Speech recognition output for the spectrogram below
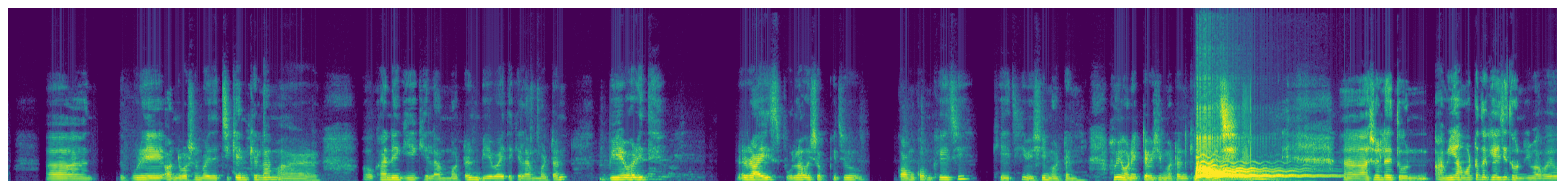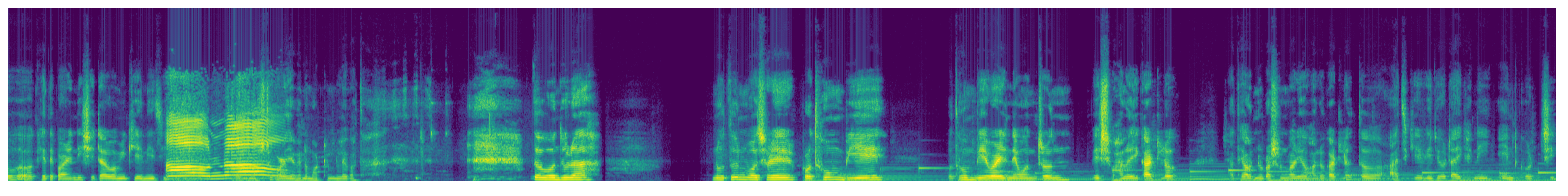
দুপুরে অন্নপ্রাশন বাড়িতে চিকেন খেলাম আর ওখানে গিয়ে খেলাম মটন বিয়ে বাড়িতে খেলাম মটন। বিয়ে বাড়িতে রাইস পোলাও এসব কিছু কম কম খেয়েছি খেয়েছি বেশি মটন। আমি অনেকটা বেশি মটন খেয়ে ফেলেছি আহ, আসলে তো আমি আমারটা তো খেয়েছি তন্নির বাবাও খেতে পারেনি সেটাও আমি খেয়ে নিয়েছি। নষ্ট করা যাবে না মটন বলে কথা। তো বন্ধুরা নতুন বছরের প্রথম বিয়ে প্রথম বিয়ে বাড়ির নিমন্ত্রণ বেশ ভালোই কাটলো। সাথে অন্নপ্রাশন বাড়িও ভালো কাটলো। তো আজকে ভিডিওটা এখানেই এন্ড করছি।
